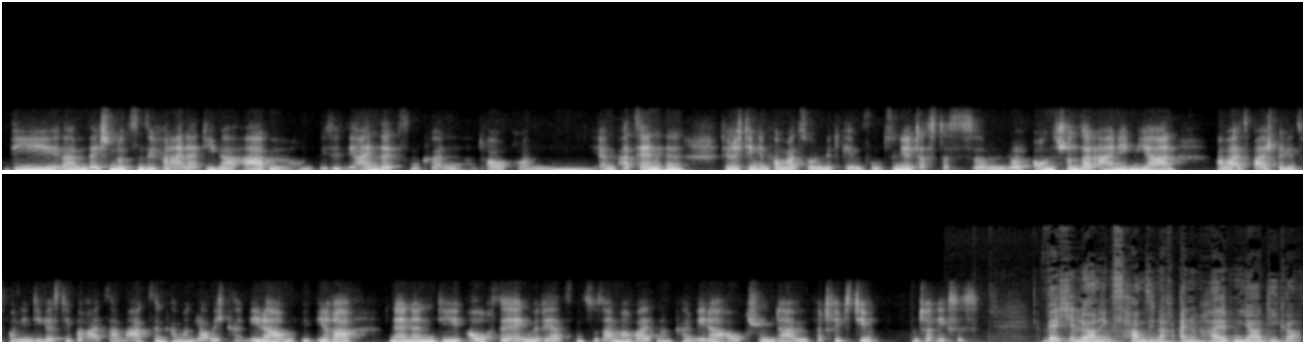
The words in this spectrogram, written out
wie, ähm, welchen Nutzen sie von einer DIGA haben und wie sie sie einsetzen können und auch ähm, ihren Patienten die richtigen Informationen mitgeben, funktioniert das. Das ähm, läuft bei uns schon seit einigen Jahren. Aber als Beispiel jetzt von den DIGAs, die bereits am Markt sind, kann man, glaube ich, Calmeda und Vivira nennen, die auch sehr eng mit Ärzten zusammenarbeiten und Calmeda auch schon mit einem Vertriebsteam unterwegs ist. Welche Learnings haben Sie nach einem halben Jahr DIGA?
